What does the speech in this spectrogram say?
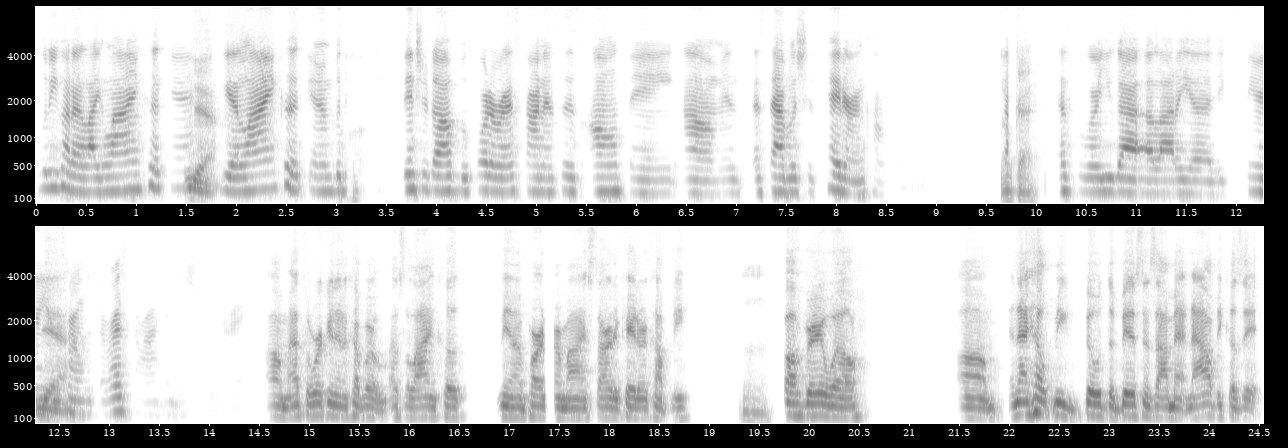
what do you call that? Like line cooking? Yeah, yeah, line cooking. But he ventured off before the restaurant as his own thing. Um, and established his catering company. So okay, that's where you got a lot of your experience yeah. from with the restaurant industry, right? Um, after working in a couple of, as a line cook, me and a partner of mine started a catering company. Mm-hmm. Off very well. Um, and that helped me build the business I'm at now because it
